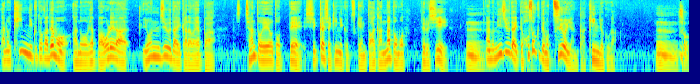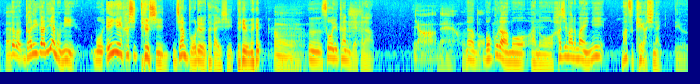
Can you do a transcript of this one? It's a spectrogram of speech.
あの筋肉とかでもあのやっぱ俺ら40代からはやっぱちちゃんと栄養とってしっかりした筋肉つけんとあかんなと思ってるしうん。あの20代って細くても強いやんか筋力が。うんそうね。だからガリガリやのにもう延々走ってるしジャンプ俺より高いしっていうね、うん。うん、そういう感じやから。いやーねだから僕らはもうあの始まる前にまず怪我しないっていう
